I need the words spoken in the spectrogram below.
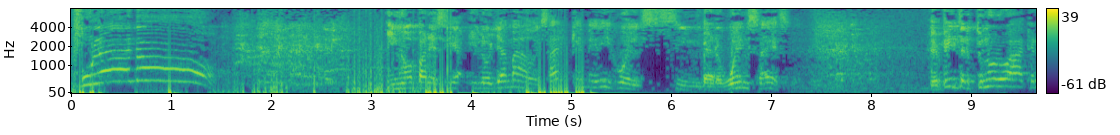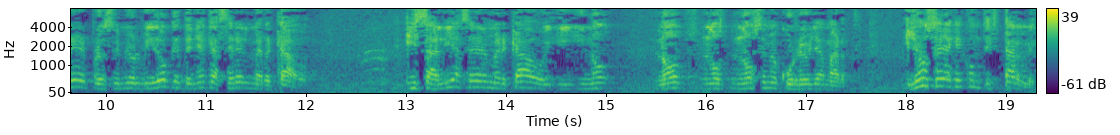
¡Fulano! Y no aparecía. Y lo llamado, ¿y sabes qué me dijo el sinvergüenza ese? Peter, tú no lo vas a creer, pero se me olvidó que tenía que hacer el mercado. Y salí a hacer el mercado y, no, no, no, no se me ocurrió llamarte. Y yo no sabía qué contestarle.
